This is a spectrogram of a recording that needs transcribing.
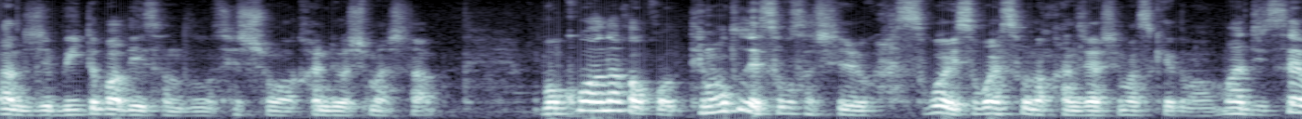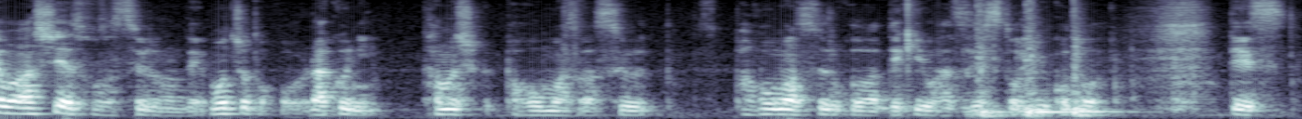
感じでビートバディさんとのセッションは完了しました。僕はなんかこう手元で操作しているから、すごい忙しそうな感じがしますけれども、まあ、実際は足で操作するので、もうちょっとこう楽に楽しくパフォーマンスがするパフォーマンスすることができるはずですということです。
